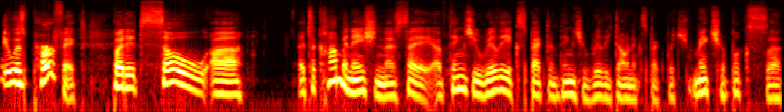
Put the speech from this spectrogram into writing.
it was perfect, but it's so uh, it's a combination I say of things you really expect and things you really don't expect, which makes your books uh,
